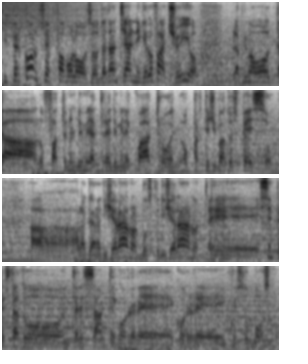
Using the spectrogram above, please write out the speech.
Il percorso è favoloso, da tanti anni che lo faccio io, la prima volta l'ho fatto nel 2003-2004 e ho partecipato spesso alla gara di Cerano, al bosco di Cerano. È sempre stato interessante correre, correre in questo bosco.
